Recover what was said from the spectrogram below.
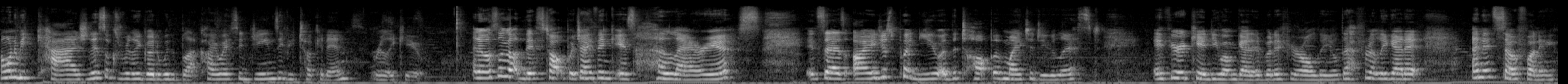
I want to be cash. This looks really good with black high-waisted jeans if you tuck it in. Really cute. And I also got this top, which I think is hilarious. It says, I just put you at the top of my to-do list. If you're a kid, you won't get it, but if you're older, you'll definitely get it. And it's so funny.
